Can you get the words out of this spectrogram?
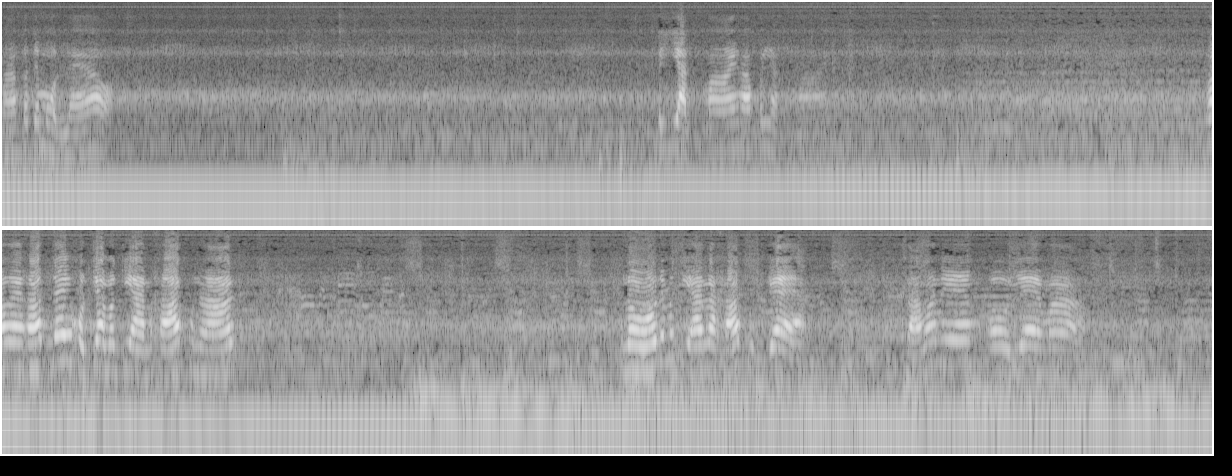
มาก็จะหมดแล้วประหยัดไม้ครับประหยัดไม้ ว่าไงครับ ได้ขนแกะมากี่อันครับ คุณฮาร์ โหลได้มากี่อันล่ะครับขนแกะสามอันเองโอ้แย่มากส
